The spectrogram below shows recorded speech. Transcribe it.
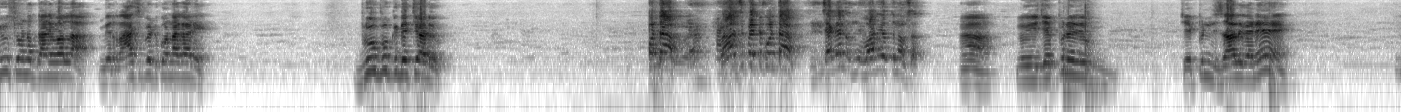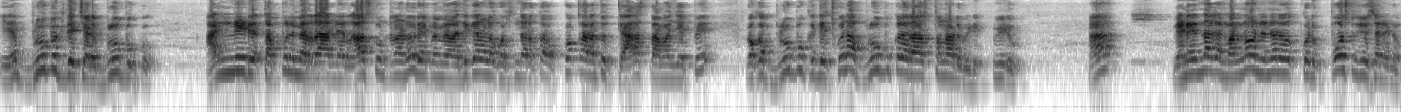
యూస్ ఉండదు దానివల్ల. మీరు రాసి పెట్టుకున్నా కానీ బ్లూ బుక్ తెచ్చాడు. పెట్టుకుంటాం. రాసి పెట్టుకుంటాం. జగన్ వాడు చెప్తున్నాం సార్. నువ్వు చెప్పిన చెప్పింది చాలుగానే బ్లూ బుక్ తెచ్చాడు బ్లూ బుక్ అన్నిటి తప్పులు మీరు రా నేను రాసుకుంటున్నాను రేపు మేము అధికారంలోకి వచ్చిన తర్వాత ఒక్కొక్కరంతూ తేలస్తామని చెప్పి ఒక బ్లూ బుక్ తెచ్చుకొని ఆ బ్లూ బుక్లో రాస్తున్నాడు వీడు వీడు. నేను ఇందాక మొన్న నిన్న కొన్ని పోస్టులు చూశాను నేను.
